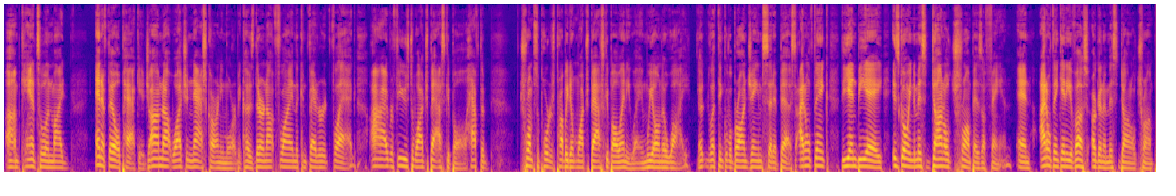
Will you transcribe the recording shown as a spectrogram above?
I'm canceling my NFL package. I'm not watching NASCAR anymore because they're not flying the Confederate flag. I refuse to watch basketball. Half the Trump supporters probably don't watch basketball anyway, and we all know why. Uh, I think LeBron James said it best. I don't think the NBA is going to miss Donald Trump as a fan, and I don't think any of us are going to miss Donald Trump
